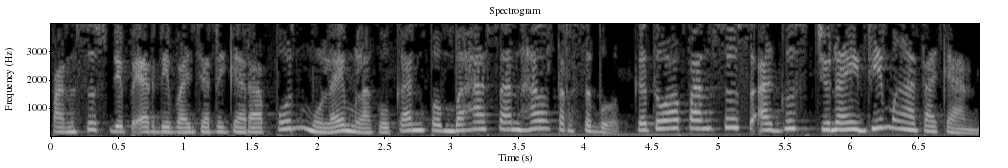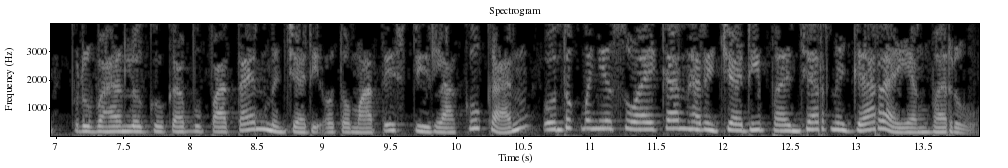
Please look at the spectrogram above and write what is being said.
Pansus DPRD Banjarnegara pun mulai melakukan pembahasan hal tersebut. Ketua Pansus Agus Junaidi mengatakan, perubahan logo kabupaten menjadi otomatis dilakukan untuk menyesuaikan hari jadi Banjarnegara yang baru.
